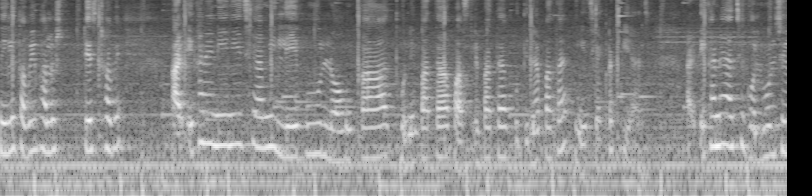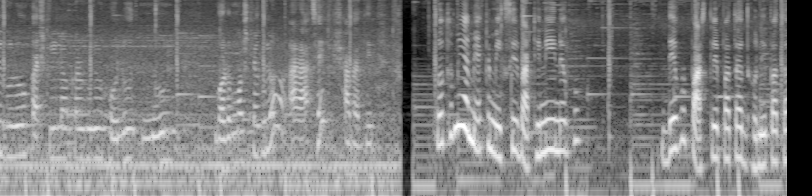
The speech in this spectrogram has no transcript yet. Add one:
নিলে তবেই ভালো টেস্ট হবে। আর এখানে নিয়ে নিয়েছি আমি লেবু, লঙ্কা, ধনে পাতা পাসলে পাতা, পুদিনা পাতা, নিয়েছি একটা পেঁয়াজ। আর এখানে আছে গোলমরিচের গুঁড়ো, কাশ্মীরি লঙ্কার গুঁড়ো, হলুদ, নুন, গরম মশলাগুলো, আর আছে সাদা তেল। প্রথমেই আমি একটা মিক্সির বাটি নিয়ে নেব। দেবো পার্সলে পাতা, ধনে পাতা,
